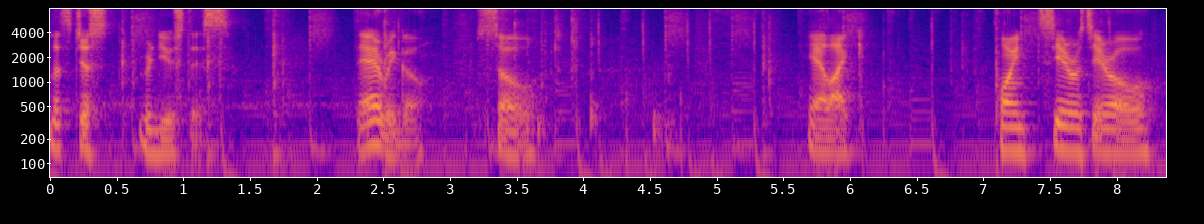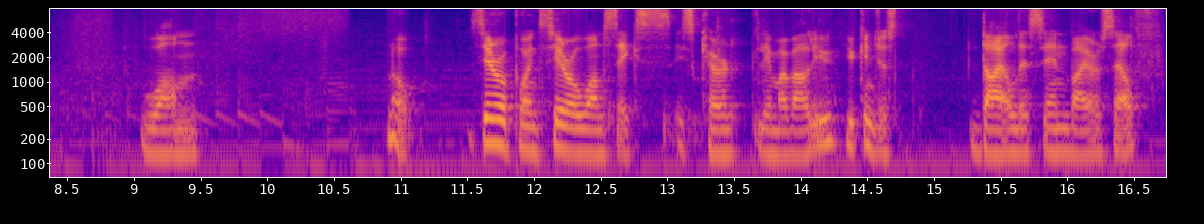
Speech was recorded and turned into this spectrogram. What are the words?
let's just reduce this. There we go. So yeah, like 0.001, no, 0.016 is currently my value. You can just dial this in by yourself.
